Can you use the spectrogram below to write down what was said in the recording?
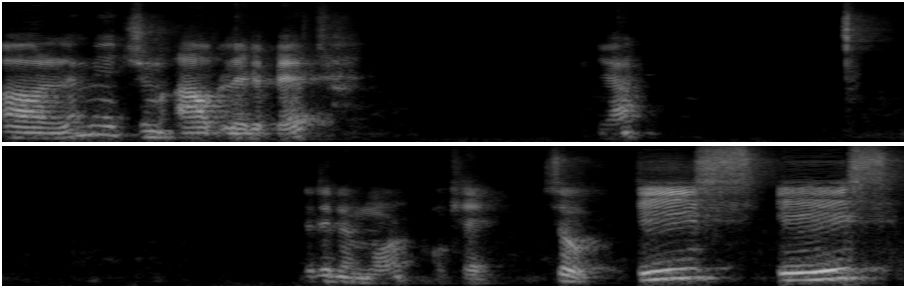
uh, let me zoom out a little bit. Yeah, a little bit more. Okay, so this is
